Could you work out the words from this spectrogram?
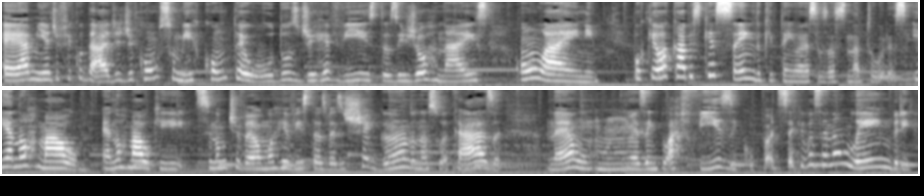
é a minha dificuldade de consumir conteúdos de revistas e jornais online. Porque eu acabo esquecendo que tenho essas assinaturas. E é normal, é normal que se não tiver uma revista às vezes chegando na sua casa, né, um, um, exemplar físico, pode ser que você não lembre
